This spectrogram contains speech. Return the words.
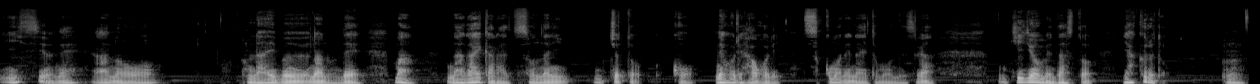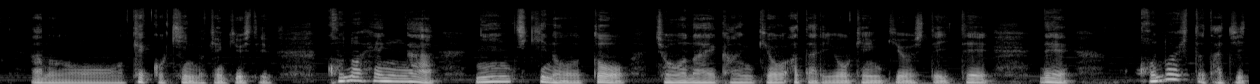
いいっすよね。あの、ライブなので、まあ、長いからそんなにちょっとこう、根掘り葉掘り突っ込まれないと思うんですが、企業名出すと、ヤクルト。うん。あのー、結構菌の研究している。この辺が認知機能と腸内環境あたりを研究していて、で、この人たちっ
